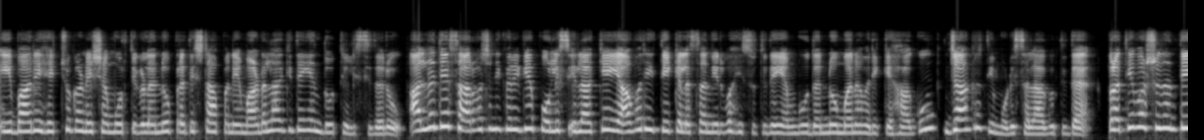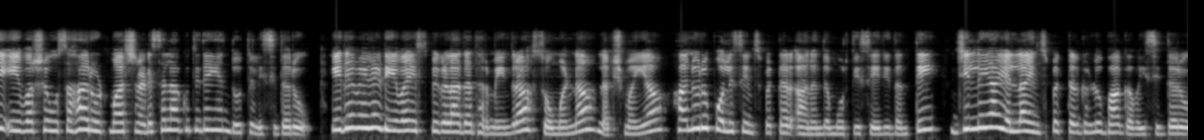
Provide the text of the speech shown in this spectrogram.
ಈ ಬಾರಿ ಹೆಚ್ಚು ಗಣೇಶ ಮೂರ್ತಿಗಳನ್ನು ಪ್ರತಿಷ್ಠಾಪನೆ ಮಾಡಲಾಗಿದೆ ಎಂದು ತಿಳಿಸಿದರು. ಅಲ್ಲದೆ ಸಾರ್ವಜನಿಕರಿಗೆ ಪೊಲೀಸ್ ಇಲಾಖೆ ಯಾವ ರೀತಿ ಕೆಲಸ ನಿರ್ವಹಿಸುತ್ತಿದೆ ಎಂಬುದನ್ನು ಮನವರಿಕೆ ಹಾಗೂ ಜಾಗೃತಿ ಮೂಡಿಸಲಾಗುತ್ತಿದೆ. ಪ್ರತಿ ವರ್ಷದಂತೆ ಈ ವರ್ಷವೂ ಸಹ ರೂಟ್ ಮಾರ್ಚ್ ನಡೆಸಲಾಗುತ್ತಿದೆ ಎಂದು ತಿಳಿಸಿದರು. ಇದೇ ವೇಳೆ ಡಿವೈಎಸ್ಪಿಗಳಾದ ಧರ್ಮೇಂದ್ರ ಸೋಮಣ್ಣ, ಲಕ್ಷ್ಮಯ್ಯ, ಹನೂರು ಪೊಲೀಸ್ ಇನ್ಸ್ಪೆಕ್ಟರ್ ಆನಂದಮೂರ್ತಿ ಸೇರಿದಂತೆ ಜಿಲ್ಲೆಯ ಎಲ್ಲಾ ಇನ್ಸ್ಪೆಕ್ಟರ್ಗಳು ಭಾಗವಹಿಸಿದ್ದರು.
